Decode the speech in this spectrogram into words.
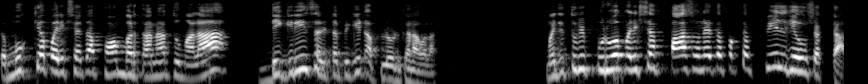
तर मुख्य परीक्षेचा फॉर्म भरताना तुम्हाला डिग्री सर्टिफिकेट अपलोड करावं लागतं. म्हणजे तुम्ही पूर्व परीक्षा पास होण्याचं फक्त फील घेऊ शकता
